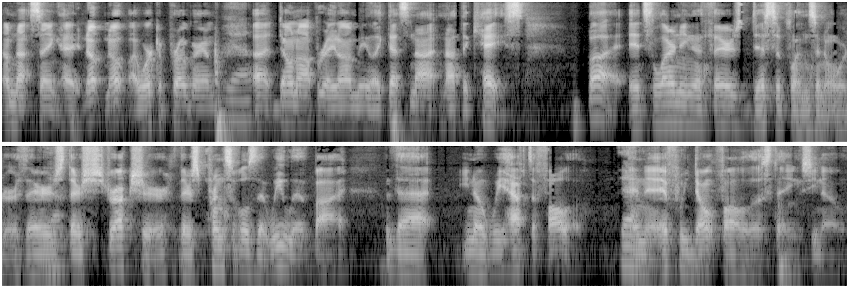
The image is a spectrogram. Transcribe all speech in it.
I'm not saying, hey, nope, nope, I work a program Yeah. uh, don't operate on me like that's not not the case but it's learning that there's disciplines in order there's Yeah. there's structure there's principles that we live by that you know we have to follow Yeah. and if we don't follow those things you know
